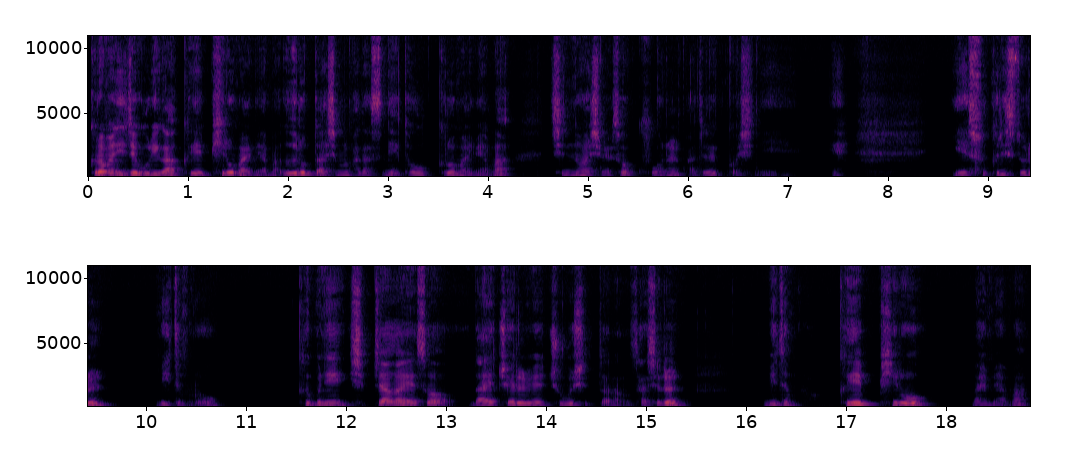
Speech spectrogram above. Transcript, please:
그러면 이제 우리가 그의 피로 말미암아 의롭다 하심을 받았으니 더욱 그로 말미암아 진노하심에서 구원을 받을 것이니 예. 예수 그리스도를 믿음으로 그분이 십자가에서 나의 죄를 위해 죽으셨다는 사실을 믿음으로 그의 피로 말미암아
